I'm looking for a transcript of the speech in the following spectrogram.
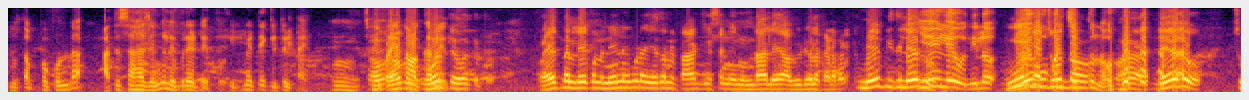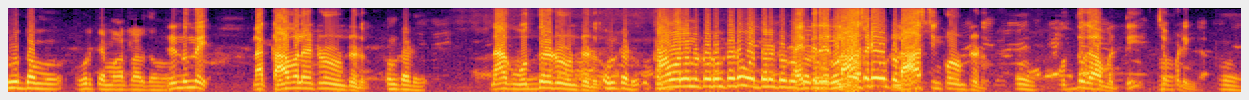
నువ్వు తప్పకుండా అతి సహజంగా లిబరేట్ అవుతావు. It may take little time ప్రయత్నం అక్కర్లేదు. ప్రయత్నం లేకుండా నేను కూడా ఏదైనా టాక్ చేస్తే నేను ఉండాలి ఆ వీడియోలో కనపడ మేబీ ఇది లేదు. లేవు నీలో. చెప్తున్నావు. లేదు. చూద్దాము ఊరికే మాట్లాడదాము. రెండు ఉన్నాయి నాకు కావాలనేటోడు ఉంటాడు. ఉంటాడు. నాకు వద్దనేటోడు ఉంటాడు. ఉంటాడు. కావాలన్నట్టు ఉంటాడు రెండు లాస్ట్ ఇంకోటి ఉంటాడు. ఉమ్, వద్దు కాబట్టి చెప్పడు ఇంకా. ఉమ్,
